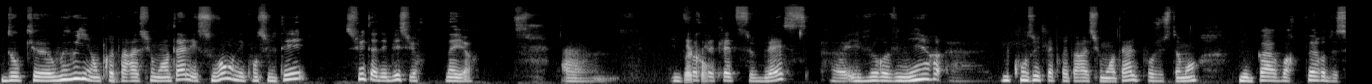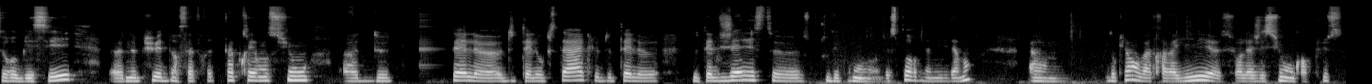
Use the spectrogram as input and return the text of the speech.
Donc oui, oui, en préparation mentale, et souvent on est consulté suite à des blessures, d'ailleurs. Une fois que l'athlète se blesse euh, et veut revenir, euh, il consulte la préparation mentale pour justement ne pas avoir peur de se reblesser, euh, ne plus être dans cette appréhension de tel, de tel obstacle, de tel, de tel geste, tout dépend de sport bien évidemment. donc là, on va travailler sur la gestion encore plus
